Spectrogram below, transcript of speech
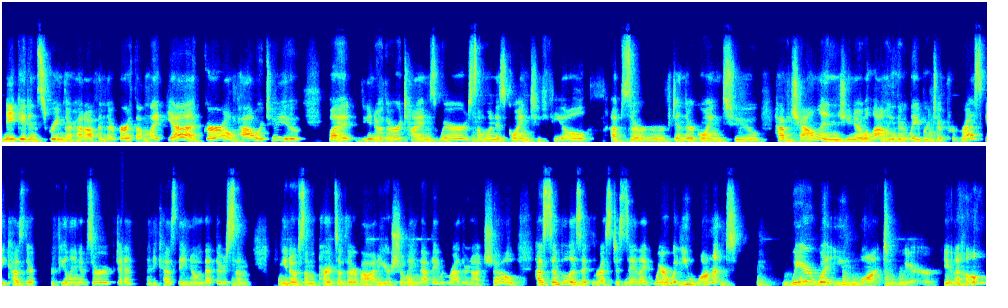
naked and scream their head off in their birth i'm like yeah girl power to you. But you know there are times where someone is going to feel observed and they're going to have challenge you know allowing their labor to progress because they're feeling observed and because they know that there's some you know some parts of their body are showing that they would rather not show. How simple is it for us to say like wear what you want. Wear what you want to wear you know?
